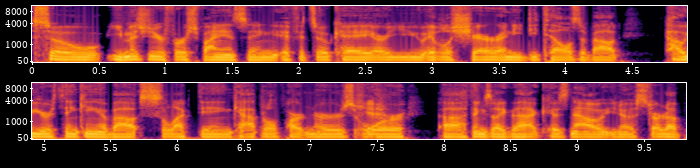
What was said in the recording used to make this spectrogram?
So you mentioned your first financing. If it's okay, are you able to share any details about how you're thinking about selecting capital partners yeah. or uh, things like that? Because now you know startup,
